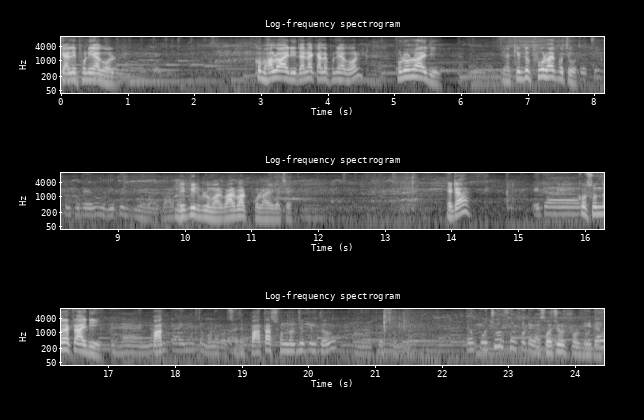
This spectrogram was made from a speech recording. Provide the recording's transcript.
ক্যালিফোর্নিয়া গোল্ড। খুব ভালো আইডি তাই না? ক্যালিফোর্নিয়া গোল্ড। পুরনো আইডি কিন্তু ফুল হয় প্রচুর। রিপিট ব্লুমার বারবার ফুল হয়ে গেছে। এটা? এটা খুব সুন্দর একটা আইডি হ্যাঁ। পাতার সৌন্দর্য কিন্তু হ্যাঁ, প্রচুর ফুল ফোটে গাছ প্রচুর ফুল ফুটে। এটাও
